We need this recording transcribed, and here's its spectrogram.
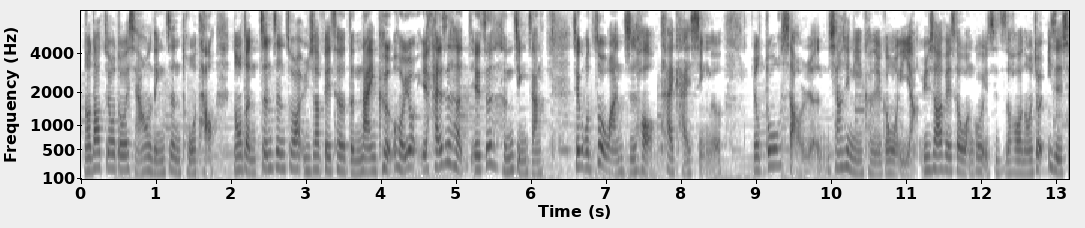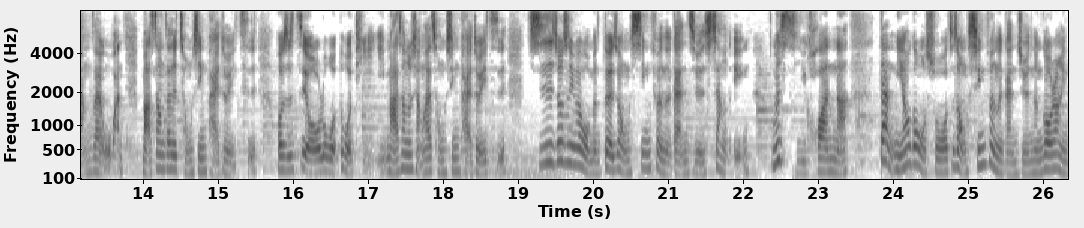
然后到最后都会想要临阵脱逃，然后等真正坐到云霄飞车的那一刻，哦，又也还是很也是很紧张。结果做完之后太开心了，有多少人相信你可能也跟我一样，云霄飞车玩过一次之后，然后就一直想再玩，马上再去重新排队一次，或者是自由落落体，马上就想再重新排队一次。其实就是因为我们对这种兴奋的感觉上瘾，我们喜欢呐。但你要跟我说，这种兴奋的感觉能够让你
